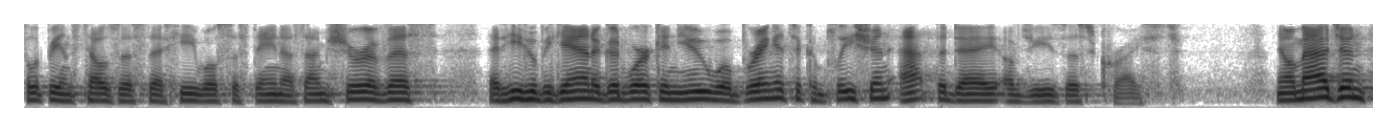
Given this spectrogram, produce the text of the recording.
Philippians tells us that he will sustain us. I'm sure of this, that he who began a good work in you will bring it to completion at the day of Jesus Christ. Now imagine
